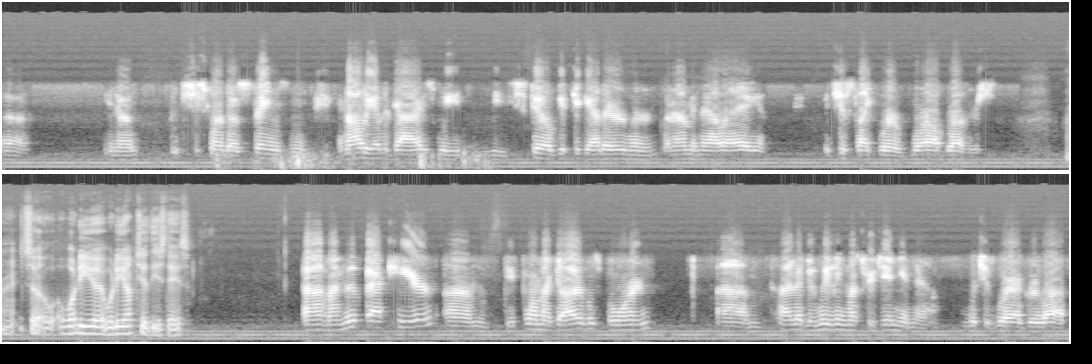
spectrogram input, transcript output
uh, you know, it's just one of those things. And, and all the other guys, we we still get together when when I'm in LA, and it's just like we're we're all brothers. All right. So what are you what are you up to these days? Um, I moved back here um, before my daughter was born. Um, I live in Wheeling, West Virginia now, which is where I grew up.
